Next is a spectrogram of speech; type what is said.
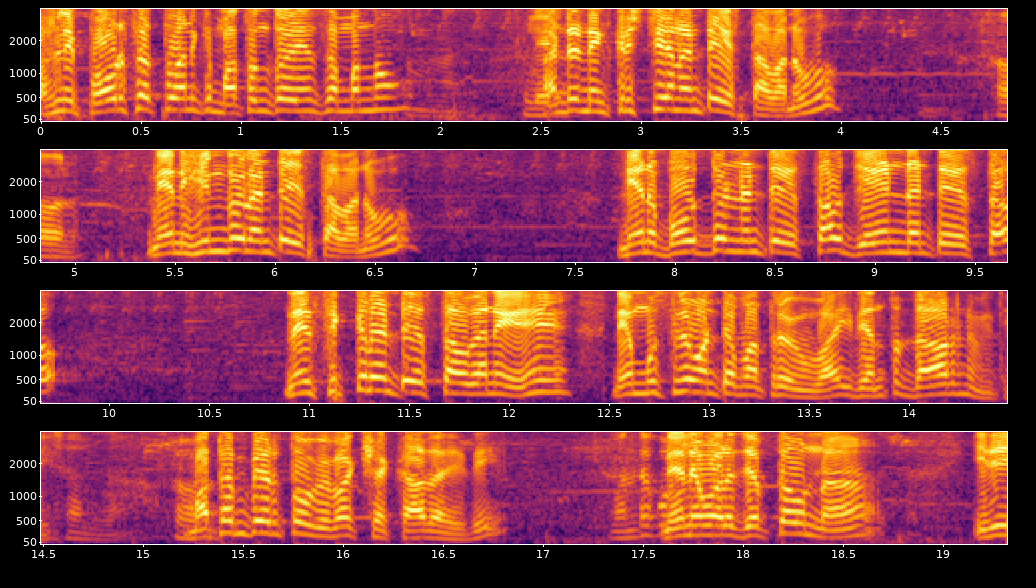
అసలు ఈ పౌరసత్వానికి మతంతో ఏం సంబంధం. అంటే నేను క్రిస్టియన్ అంటే ఇస్తావా నువ్వు? అవును. నేను హిందువులు అంటే ఇస్తావా నువ్వు? నేను బౌద్ధుడు అంటే ఇస్తావు జైన్ అంటే ఇస్తావు? నేను సిక్కులు అంటే ఇస్తావు కానీ నేను ముస్లిం అంటే మాత్రం ఇవ్వా ఇది ఎంత దారుణం ఇది. మతం పేరుతో వివక్ష కాదా ఇది? నేను వాళ్ళు చెప్తా ఉన్నా ఇది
